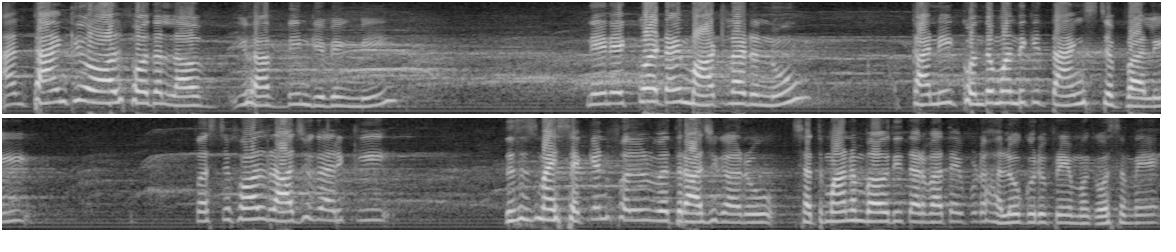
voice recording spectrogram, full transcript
And thank you all for the love you have been giving me నేను ఎక్కువ టైం మాట్లాడను కానీ కొంతమందికి థ్యాంక్స్ చెప్పాలి. ఫస్ట్ ఆఫ్ ఆల్ రాజు గారికి this is my second film with Raju garu. Shatamanam Bhavati తర్వాత ఇప్పుడు హలో గురు ప్రేమ కోసమే.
